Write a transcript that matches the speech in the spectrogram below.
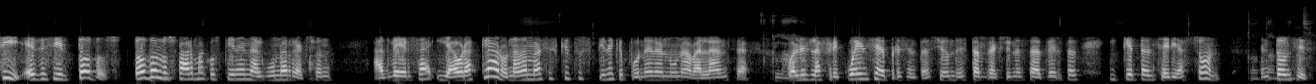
Sí, es decir, todos, todos los fármacos tienen alguna reacción adversa y ahora claro, nada más es que esto se tiene que poner en una balanza, cuál es la frecuencia de presentación de estas reacciones adversas y qué tan serias son. Entonces,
